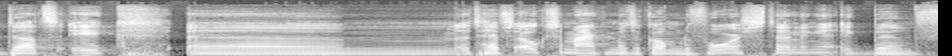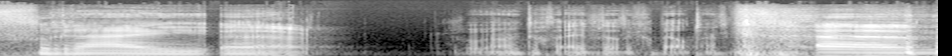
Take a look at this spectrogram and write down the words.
dat ik. ehm, het heeft ook te maken met de komende voorstellingen. Ik ben vrij. eh, ik dacht even dat ik gebeld werd. Ehm,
